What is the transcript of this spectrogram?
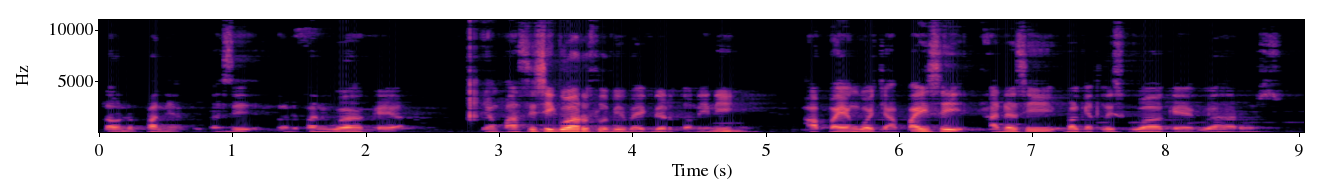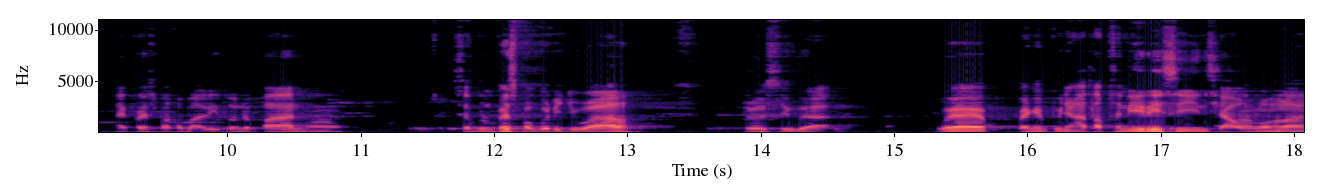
tahun depan ya. Pasti tahun depan gue kayak yang pasti sih gue harus lebih baik dari tahun ini. Apa yang gue capai sih ada sih bucket list gue kayak gue harus naik Vespa ke Bali tahun depan. Oh. sebelum Vespa gue dijual. Terus juga gue pengen punya atap sendiri sih insya Allah lah.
